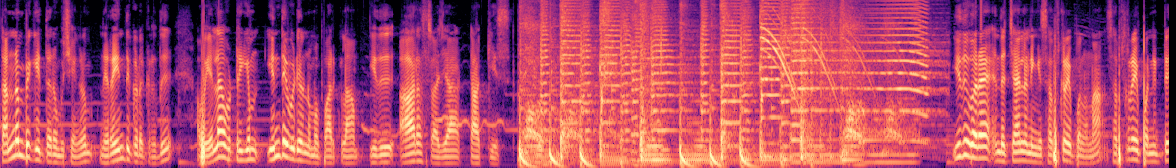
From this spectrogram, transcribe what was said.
தன்னம்பிக்கை தரும் விஷயங்களும் நிறைந்து கிடக்கிறது. அவை எல்லாவற்றையும் இந்த வீடியோ நம்ம பார்க்கலாம். இது ஆர்எஸ் ராஜா டாக்கீஸ். இதுவரை இந்த சேனலை நீங்கள் சப்ஸ்கிரைப் பண்ணலன்னா சப்ஸ்கிரைப் பண்ணிவிட்டு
